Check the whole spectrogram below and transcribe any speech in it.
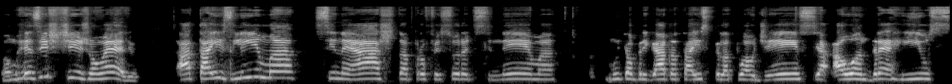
Vamos resistir, João Hélio. A Thaís Lima, cineasta, professora de cinema. Muito obrigada, Thaís, pela tua audiência. Ao André Rios,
